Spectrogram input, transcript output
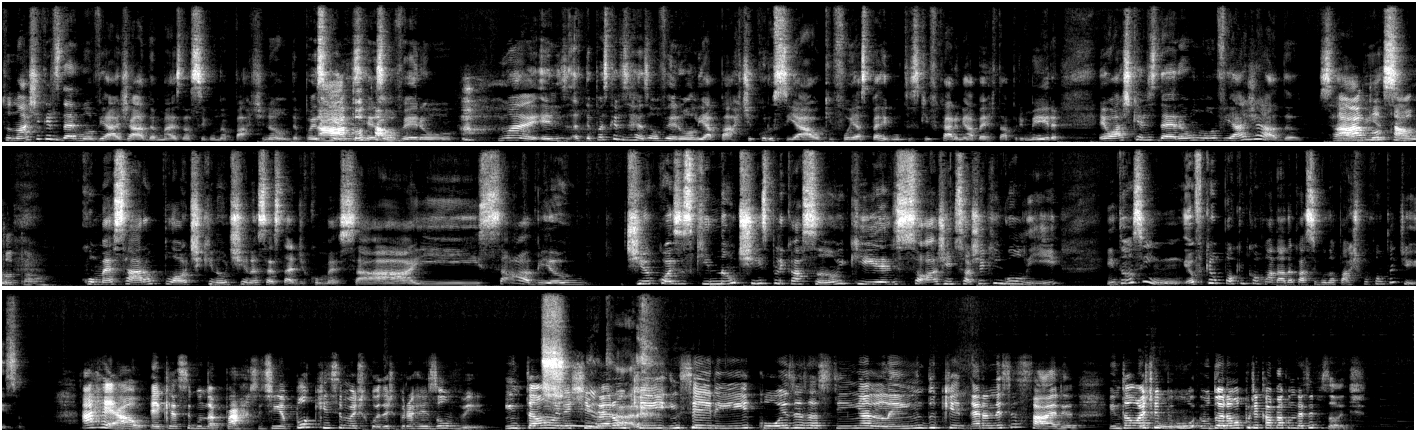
Tu não acha que eles deram uma viajada mais na segunda parte, não? Depois que Ah, eles total. resolveram. Não é? Eles, depois que eles resolveram ali a parte crucial, que foi as perguntas que ficaram em da primeira, eu acho que eles deram uma viajada, Ah, sabe? total, Assim, total. começaram um plot que não tinha necessidade de começar e, sabe, eu tinha coisas que não tinha explicação e que eles só a gente só tinha que engolir. Então, assim, eu fiquei um pouco incomodada com a segunda parte por conta disso. A real é que a segunda parte tinha pouquíssimas coisas pra resolver. Então eles Tinha, tiveram cara. que inserir coisas assim além do que era necessário. Então acho que Uhum. o, o Dorama podia acabar com 10 episódios.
